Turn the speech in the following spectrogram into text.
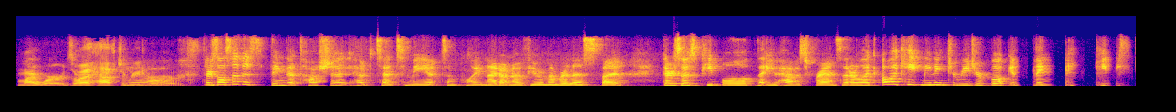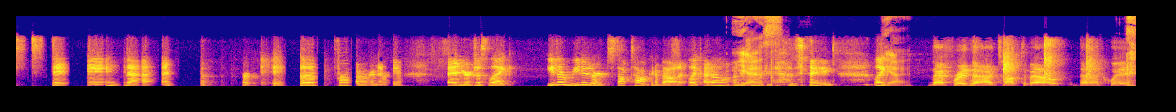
my words or i have to read her words There's also this thing that Tasha had said to me at some point, and I don't know if you remember this, but there's those people that you have as friends that are like, "Oh, I keep meaning to read your book," and they keep saying that forever and ever, and you're just like, either read it or stop talking about it. Like, I don't understand what Yes. you're saying. Like, yeah that friend that i talked about that i quit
